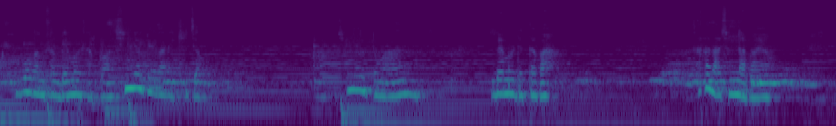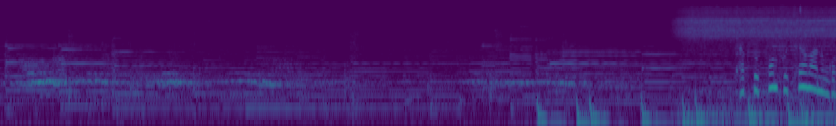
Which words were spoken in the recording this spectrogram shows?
구봉광산 매몰 사건 16일간의 기적. 16일 동안 매몰됐다가 살아나셨나봐요. 작두 펌프 체험하는 곳.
